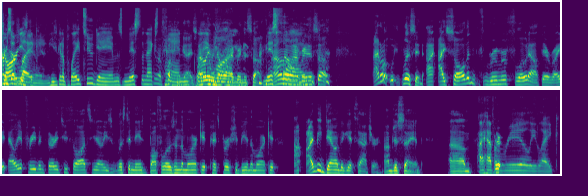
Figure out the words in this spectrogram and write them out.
terms of, Jarry's like- doing. He's gonna play two games, miss the next Oh, fuck you guys. I don't even know why I bring this up. I don't know why I bring this up. I don't listen. I, I saw the rumor float out there, right? Elliotte Friedman, 32 thoughts. You know, he's listed names. Buffalo's in the market. Pittsburgh should be in the market. I, I'd be down to get Thatcher. I'm just saying. Um, I have a really like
